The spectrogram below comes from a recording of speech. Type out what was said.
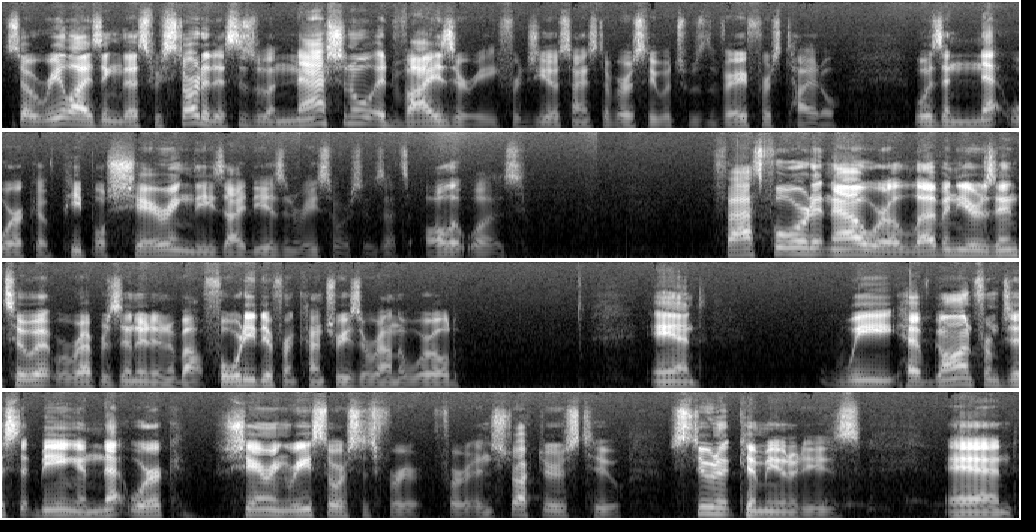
So realizing this, we started this. This was a national advisory for geoscience diversity, which was the very first title. It was a network of people sharing these ideas and resources. That's all it was. Fast forward it now, we're 11 years into it. We're represented in about 40 different countries around the world. And we have gone from just it being a network sharing resources for, for instructors to student communities and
